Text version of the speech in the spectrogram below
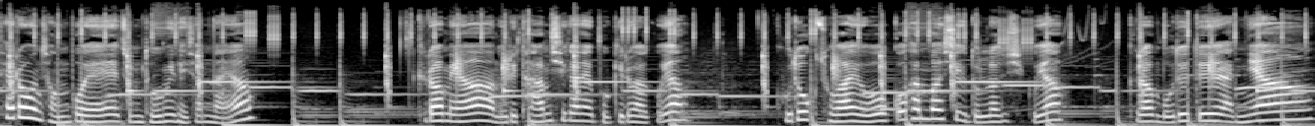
새로운 정보에 좀 도움이 되셨나요? 그러면 우리 다음 시간에 보기로 하고요. 구독, 좋아요 꼭 한 번씩 눌러주시고요. 그럼 모두들 안녕.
